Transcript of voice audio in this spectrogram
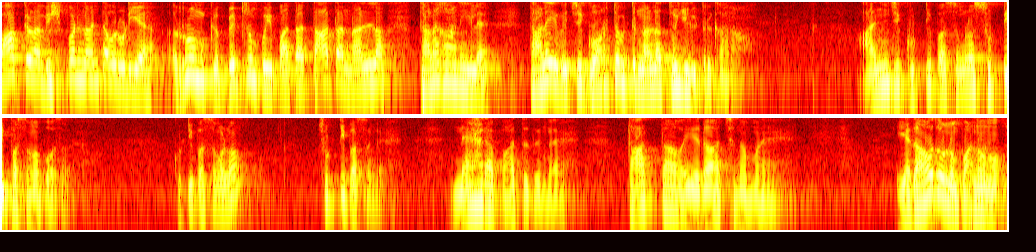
பார்க்கலாம் விஷ் பண்ணலான்ட்டு அவருடைய ரூமுக்கு பெட்ரூம் போய் பார்த்தா தாத்தா நல்லா தலகாணியில் தலையை வச்சு கொரட்டை விட்டு நல்லா தூங்கிக்கிட்டு இருக்காராம். அஞ்சு குட்டி பசங்களும் சுட்டி பசங்க போசல குட்டி பசங்களும் சுட்டி பசங்க. நேராக பார்த்ததுங்க தாத்தாவை ஏதாச்சும் நம்ம ஏதாவது ஒன்று பண்ணணும்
